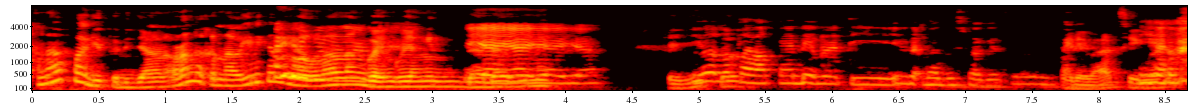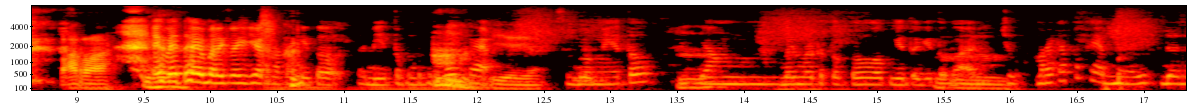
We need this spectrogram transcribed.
kenapa gitu di jalan? Orang nggak kenal ini kan Iya, lalu lalang bener. goyang-goyangin iya dada iya gini. iya iya. Kayak Lu, gitu. lu kelewat pede berarti udah bagus bagus pede banget sih iya. gue. Parah. Eh btw balik lagi yang kata gitu. Tadi temen-temen gue kayak iya iya. sebelumnya itu Hmm. yang benar-benar ketutup gitu-gitu kan. Hmm. Cu- mereka tuh kayak baik dan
